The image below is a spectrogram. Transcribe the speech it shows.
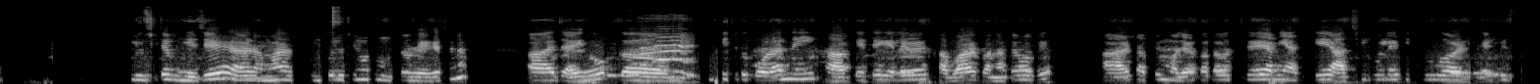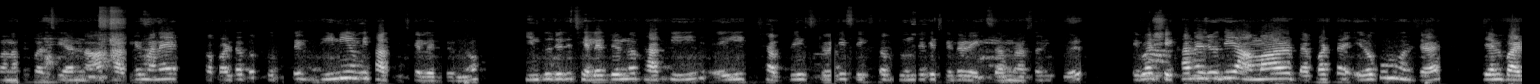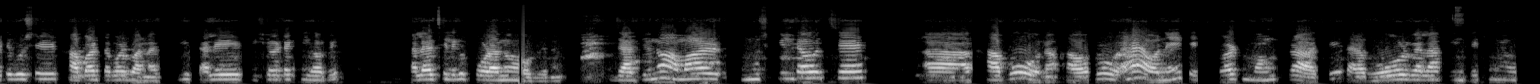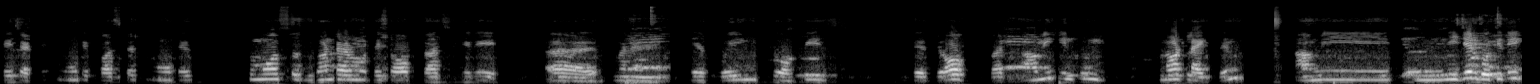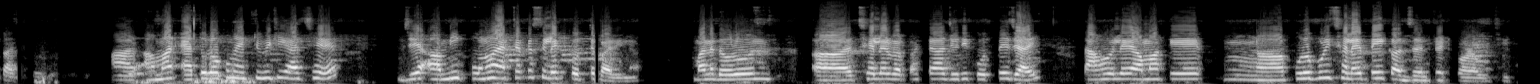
লুচিটা ভেজে আর আমার ফুলকো লুচির মতো মুখটা হয়ে গেছে না আর যাই হোক কিছু তো করার নেই খেতে গেলে খাবার বানাতে হবে আর সবচেয়ে মজার কথা হচ্ছে, আমি আজকে আছি বলে কিছু আর এডভিস বানাতে পারছি আর না থাকলে মানে সকালটা তো প্রত্যেক দিনই আমি থাকি ছেলের জন্য। কিন্তু যদি ছেলের জন্য থাকি, এই ছাব্বিশ টোয়েন্টি সিক্স অফ জুন থেকে ছেলের এক্সাম নার্সারি টুয়েলভ এবার সেখানে যদি আমার ব্যাপারটা এরকম হয়ে যায় যে আমি বাড়িতে বসে খাবার দাবার বানাচ্ছি, তাহলে বিষয়টা কি হবে? তাহলে ছেলেকে পড়ানো হবে না। যার জন্য আমার মুশকিলটা হচ্ছে খাব, না খাওয়াবো। হ্যাঁ অনেক এক্সপার্ট মংসরা আছে। তারা ভোরবেলা তিনটের সময় উঠে, চারটের সময় উঠে, পাঁচটার সময় উঠে, সমস্ত দু ঘণ্টার মধ্যে সব কাজ সেরে মানে going to office job but আমি কিন্তু নট লাইক দেম আমি নিজের গতিতেই কাজ করি। আর আমার এত রকম অ্যাক্টিভিটি আছে যে আমি কোনো একটাকে সিলেক্ট করতে পারি না। মানে ধরুন ছেলের ব্যাপারটা যদি করতে যাই, তাহলে আমাকে পুরোপুরি ছেলেতেই কনসেন্ট্রেট করা উচিত।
